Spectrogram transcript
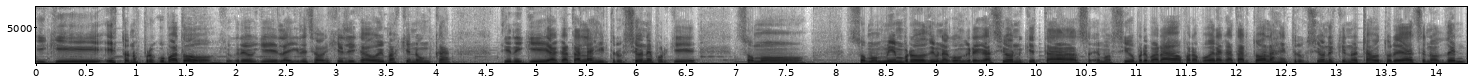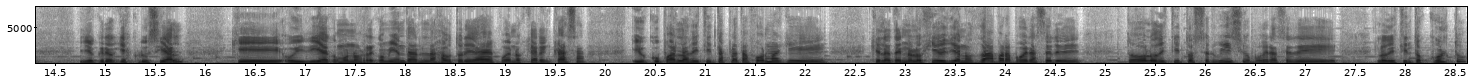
y que esto nos preocupa a todos. Yo creo que la iglesia evangélica hoy más que nunca tiene que acatar las instrucciones porque somos somos miembros de una congregación que está, hemos sido preparados para poder acatar todas las instrucciones que nuestras autoridades se nos den. Y yo creo que es crucial que hoy día, como nos recomiendan las autoridades, podemos quedar en casa y ocupar las distintas plataformas que, la tecnología hoy día nos da para poder hacer eh, todos los distintos servicios, poder hacer eh, los distintos cultos.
